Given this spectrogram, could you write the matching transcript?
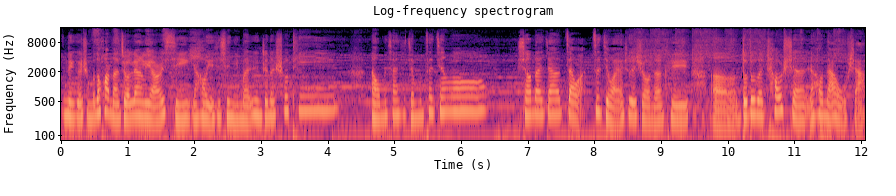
那个什么的话呢，就量力而行。然后也谢谢你们认真的收听，那我们下期节目再见喽。希望大家在玩自己玩游戏的时候呢，可以呃多多的超神，然后拿五杀，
